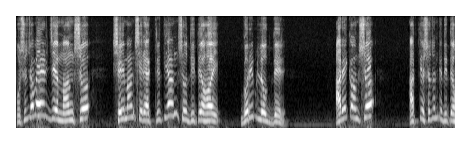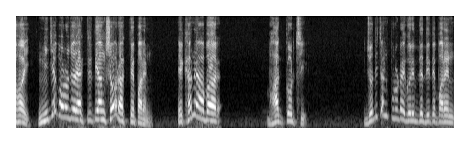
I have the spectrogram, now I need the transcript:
পশু জবাইয়ের যে মাংস, সেই মাংসের এক তৃতীয়াংশ দিতে হয় গরিব লোকদের। আরেক অংশ আত্মীয় স্বজনকে দিতে হয়, নিজে বড় জোর এক তৃতীয়াংশ রাখতে পারেন। এখানে আবার ভাগ করছি। যদি চান পুরোটাই গরিবদের দিতে পারেন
